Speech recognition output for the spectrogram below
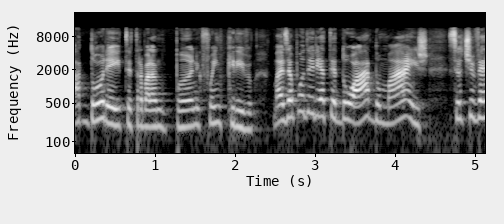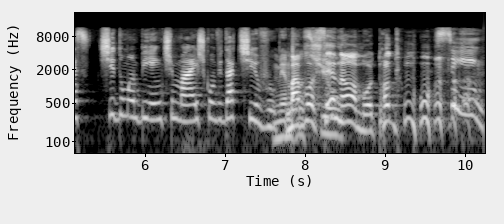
adorei ter trabalhado no Pânico, foi incrível. Mas eu poderia ter doado mais se eu tivesse tido um ambiente mais convidativo. Menos Mas hostil. você não, amor. Todo mundo. Sim.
